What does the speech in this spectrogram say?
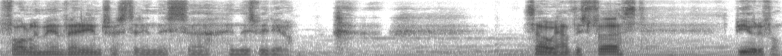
following me and very interested in this uh, in this video. So we have this first beautiful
